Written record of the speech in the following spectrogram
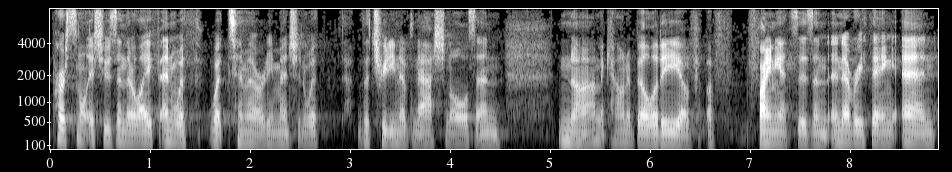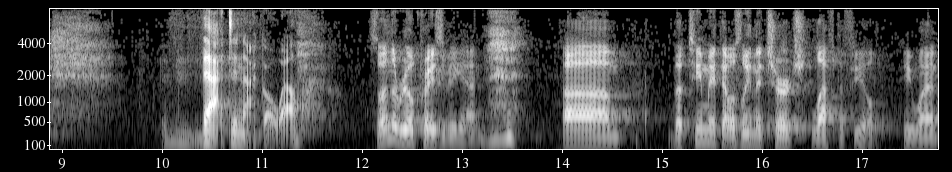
personal issues in their life and with what Tim already mentioned with the treating of nationals and non accountability of, of finances and, and everything. And that did not go well. So then the real crazy began. um, the teammate that was leading the church left the field. He went,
